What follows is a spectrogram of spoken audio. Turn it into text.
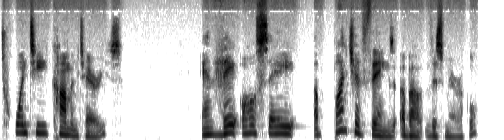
20 commentaries, and they all say a bunch of things about this miracle,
